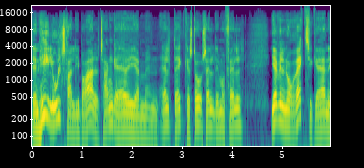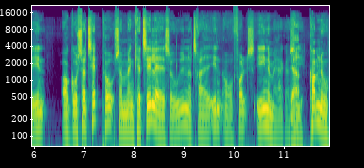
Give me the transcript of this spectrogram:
den helt ultraliberale tanke er jo, jamen alt, der ikke kan stå selv, det må falde. Jeg vil nu rigtig gerne ind og gå så tæt på, som man kan tillade sig, uden at træde ind over folks enemærker og ja. sige, kom nu,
